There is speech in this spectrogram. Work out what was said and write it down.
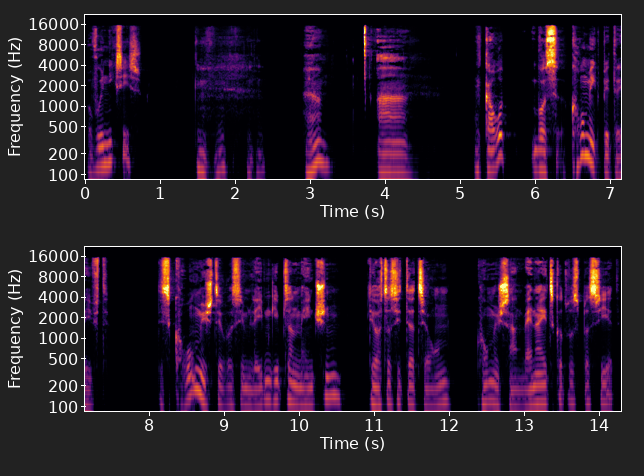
obwohl nichts ist. Mhm, mh. Ja, äh, und gerade was Komik betrifft, das Komischste, was es im Leben gibt, sind Menschen, die aus der Situation komisch sind, wenn er jetzt gerade was passiert,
